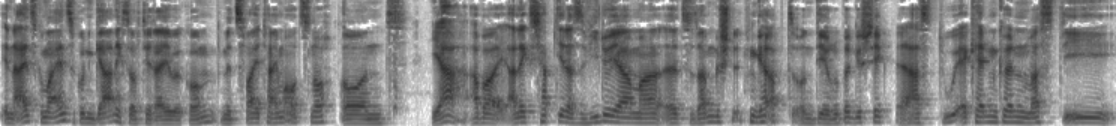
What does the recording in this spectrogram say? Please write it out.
in 1,1 Sekunden gar nichts auf die Reihe bekommen, mit zwei Timeouts noch. Und ja, aber Alex, ich habe dir das Video ja mal äh, zusammengeschnitten gehabt und dir rübergeschickt. Äh, hast du erkennen können, was die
